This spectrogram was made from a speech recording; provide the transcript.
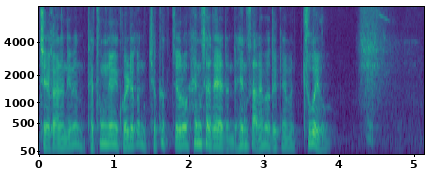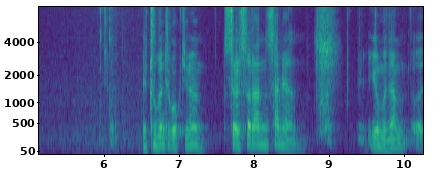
제가 아는 일은 대통령의 권력은 적극적으로 행사돼야 되는데 행사 안 하면 어떻게 되면 죽어요. 두 번째 곡지는 쓸쓸한 사면. 이건 뭐냐면, 어,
